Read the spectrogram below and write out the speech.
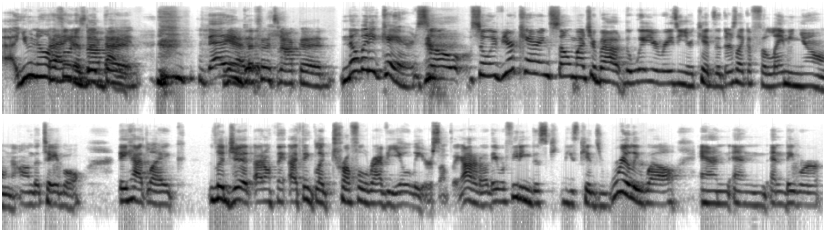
Uh, you know That that, food is good not diet. that ain't yeah, good. the food's not good. Nobody cares. So so if you're caring so much about the way you're raising your kids that there's like a filet mignon on the table, they had like legit. I don't think I think like truffle ravioli or something. I don't know. They were feeding this these kids really well, and and and they were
